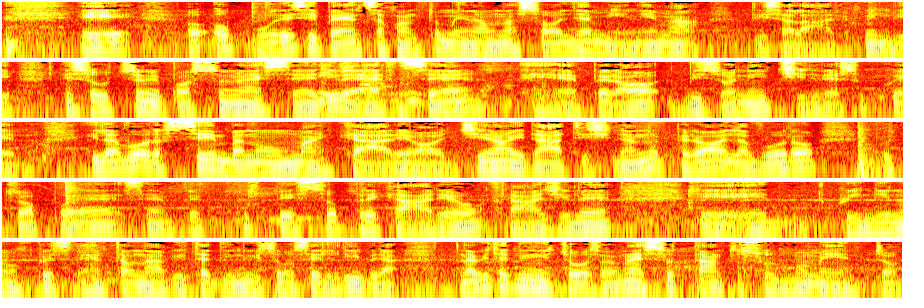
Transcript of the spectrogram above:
e, oppure si pensa quantomeno a una soglia minima di salario. Quindi le soluzioni possono essere diverse, eh, però bisogna incidere su quello. Il lavoro sembra non mancare oggi, no? i dati ci danno, però il lavoro purtroppo è sempre più spesso precario, fragile e quindi non presenta una vita dignitosa e libera. Una vita dignitosa non è soltanto sul momento,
